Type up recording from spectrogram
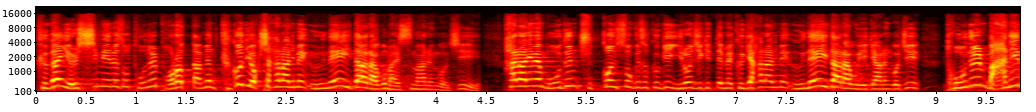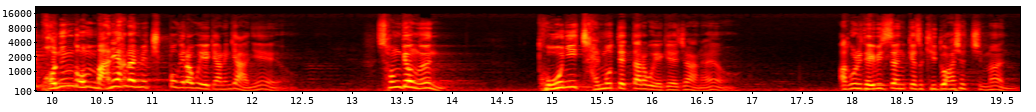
그가 열심히 일해서 돈을 벌었다면 그것 역시 하나님의 은혜이다라고 말씀하는 거지. 하나님의 모든 주권 속에서 그게 이루어지기 때문에 그게 하나님의 은혜이다라고 얘기하는 거지. 돈을 많이 버는 것만이 하나님의 축복이라고 얘기하는 게 아니에요. 성경은 돈이 잘못됐다라고 얘기하지 않아요. 아까 우리 데이비스님께서 기도하셨지만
